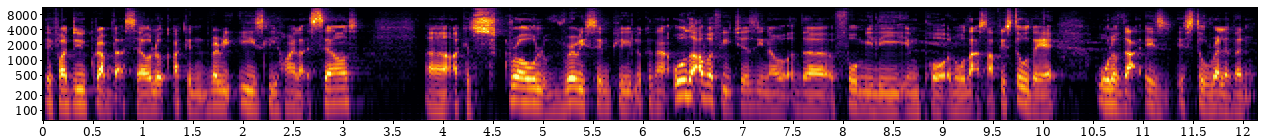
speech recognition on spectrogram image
if I do grab that cell, look, I can very easily highlight cells. Uh, I can scroll very simply, look at that. All the other features, you know, the formulae import and all that stuff is still there. All of that is, is still relevant.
